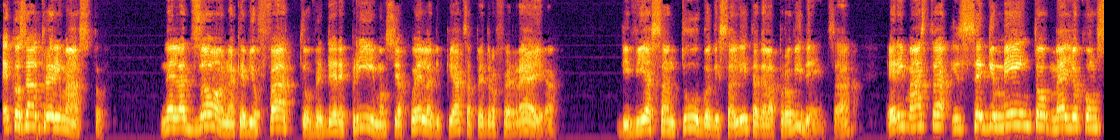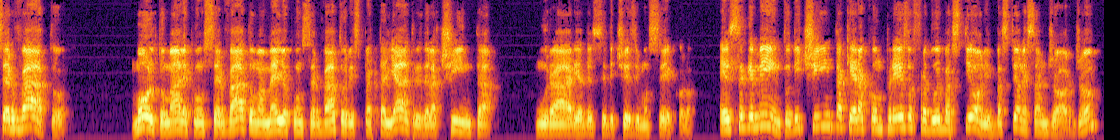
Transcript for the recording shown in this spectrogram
E cos'altro è rimasto? nella zona che vi ho fatto vedere prima, ossia quella di piazza Pedro Ferreira, di via Sant'Ugo, di salita della Provvidenza, è rimasta il segmento meglio conservato, molto male conservato, ma meglio conservato rispetto agli altri della cinta muraria del XVI secolo. È il segmento di cinta che era compreso fra due bastioni, il bastione San Giorgio,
